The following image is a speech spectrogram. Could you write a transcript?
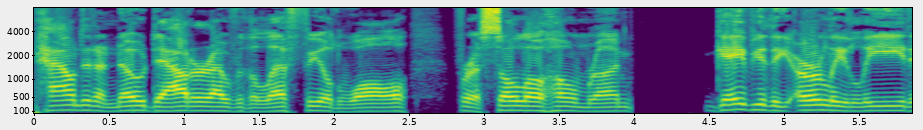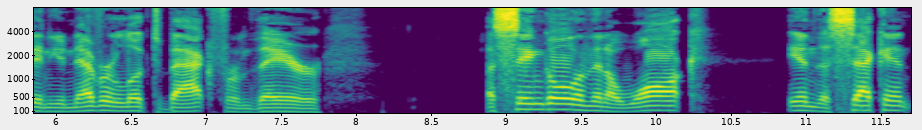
pounded a no doubter over the left field wall for a solo home run, gave you the early lead, and you never looked back from there. A single and then a walk in the second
